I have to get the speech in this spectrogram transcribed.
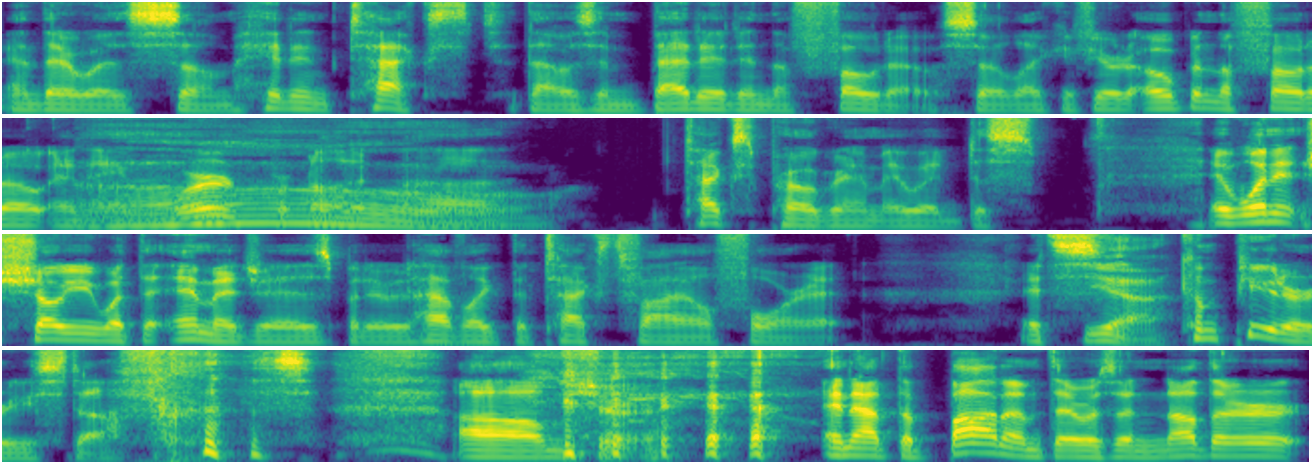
and there was some hidden text that was embedded in the photo so like if you were to open the photo in a word uh, Oh. text program it would just it wouldn't show you what the image is but it would have like the text file for it it's yeah. computery stuff um Sure. and at the bottom there was another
